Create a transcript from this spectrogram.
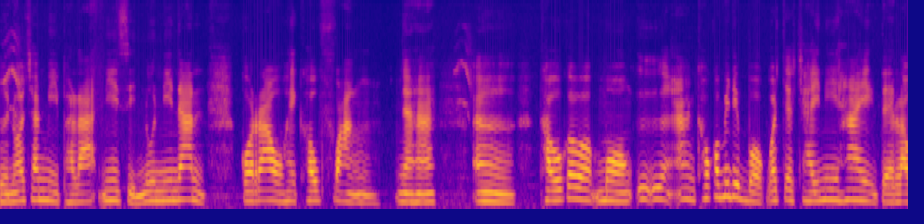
อเนาะฉันมีภาระหนี้สินนู่นนี่นั่น ก็เล่าให้เขาฟังนะคะเออเขาก็มองเอื้ออ้างเขาก็ไม่ได้บอกว่าจะใช้หนี้ให้ แต่เรา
